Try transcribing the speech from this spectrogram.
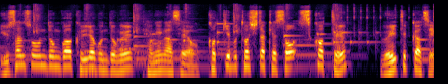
유산소 운동과 근력 운동을 병행하세요. 걷기부터 시작해서 스쿼트, 웨이트까지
